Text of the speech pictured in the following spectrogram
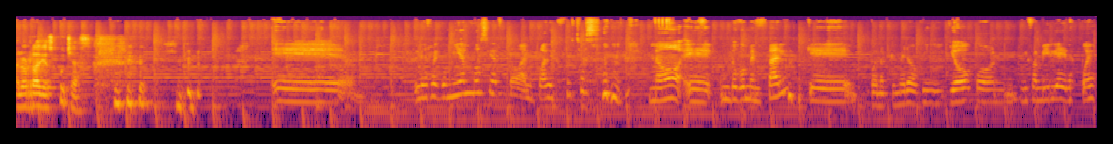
a los radioescuchas. Eh, les recomiendo, ¿cierto? A los radioescuchas, no, eh, un documental que, bueno, primero vi yo con mi familia y después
